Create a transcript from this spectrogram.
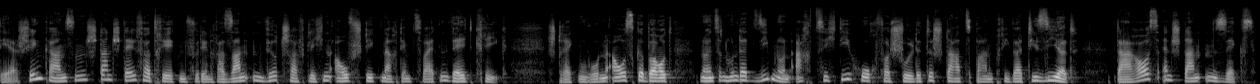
Der Shinkansen stand stellvertretend für den rasanten wirtschaftlichen Aufstieg nach dem Zweiten Weltkrieg. Strecken wurden ausgebaut, 1987 die hochverschuldete Staatsbahn privatisiert. Daraus entstanden sechs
